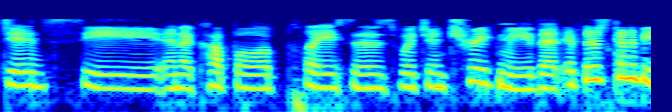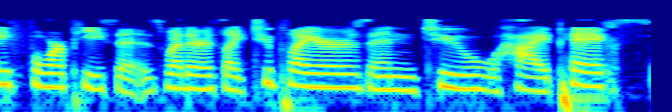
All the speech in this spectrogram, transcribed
did see in a couple of places which intrigued me that if there's going to be four pieces, whether it's like two players and two high picks,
